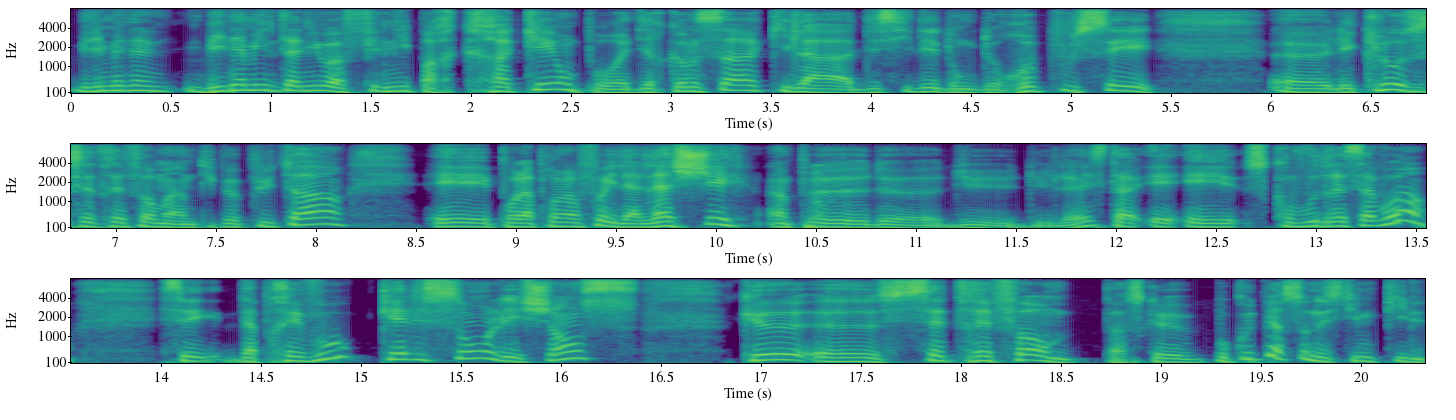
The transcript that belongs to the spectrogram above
Benjamin Netanyahu a fini par craquer, on pourrait dire comme ça, qu'il a décidé donc de repousser euh, les clauses de cette réforme un petit peu plus tard. Et pour la première fois, il a lâché un peu du, lest. Et ce qu'on voudrait savoir, c'est, d'après vous, quelles sont les chances que euh, cette réforme, parce que beaucoup de personnes estiment qu'il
